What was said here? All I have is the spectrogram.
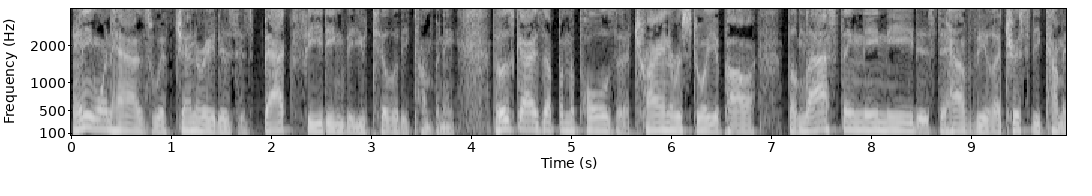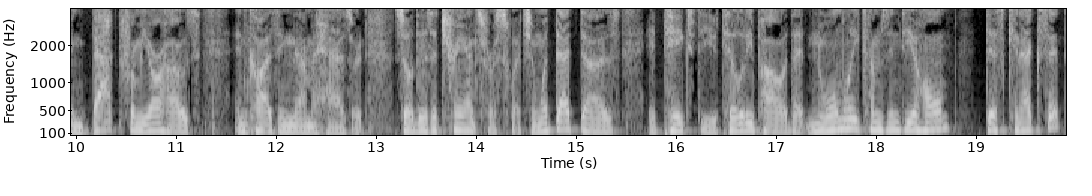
anyone has with generators is backfeeding the utility company. Those guys up on the poles that are trying to restore your power, the last thing they need is to have the electricity coming back from your house and causing them a hazard. So there's a transfer switch. And what that does, it takes the utility power that normally comes into your home, disconnects it,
